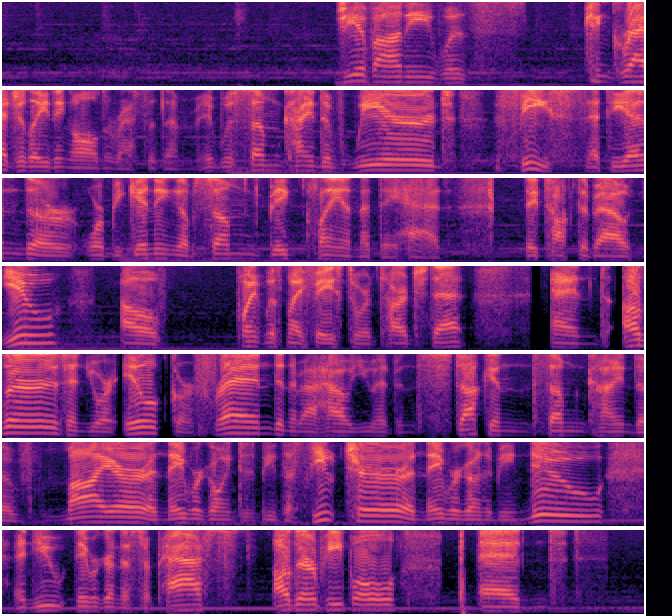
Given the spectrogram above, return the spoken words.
Giovanni was congratulating all the rest of them. It was some kind of weird feast at the end or, or beginning of some big plan that they had. They talked about you, I'll point with my face toward Hardestadt, and others and your ilk or friend, and about how you had been stuck in some kind of mire, and they were going to be the future, and they were going to be new, and you they were going to surpass other people, and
